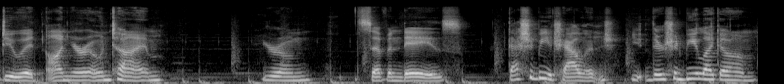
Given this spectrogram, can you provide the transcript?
do it on your own time, your own seven days. That should be a challenge. There should be like um,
